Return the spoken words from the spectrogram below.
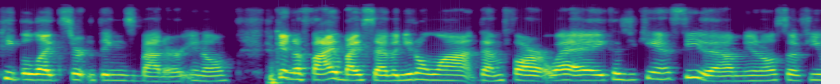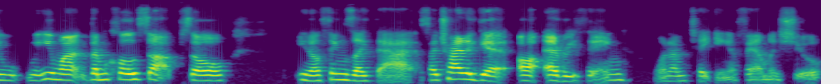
people like certain things better you know? If you're getting a five by seven you don't want them far away because you can't see them you know? So if you you want them close up so you know things like that. So i try to get all, everything when i'm taking a family shoot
